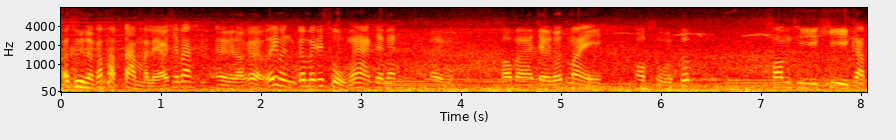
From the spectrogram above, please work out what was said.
ก็คือเราก็ปรับต่ำมาแล้วใช่ป่ะเออเราก็แบบเอ้ยมันก็ไม่ได้สูงมากใช่ไหมเออพอมาเจอรถใหม่ออกศูนปุ๊บคอมทีขี่กับ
